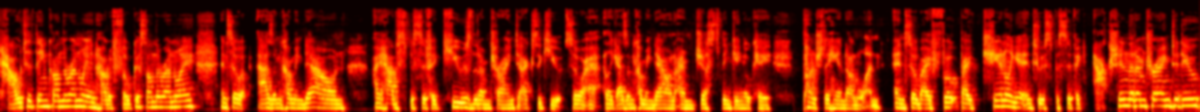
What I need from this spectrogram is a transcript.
how to think on the runway and how to focus on the runway. And so as I'm coming down, I have specific cues that I'm trying to execute. So I like as I'm coming down, I'm just thinking, okay, punch the hand on one. And so by fo- by channeling it into a specific action that I'm trying to do,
